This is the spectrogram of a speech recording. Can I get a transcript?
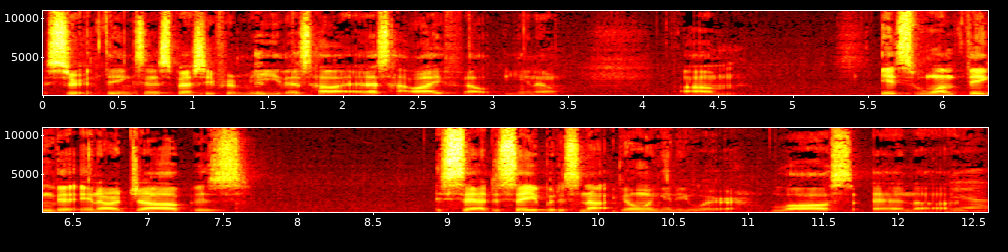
certain things, and especially for me, that's how I, that's how I felt. You know, um, it's one thing that in our job is it's sad to say, but it's not going anywhere. Loss and uh, Yeah.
